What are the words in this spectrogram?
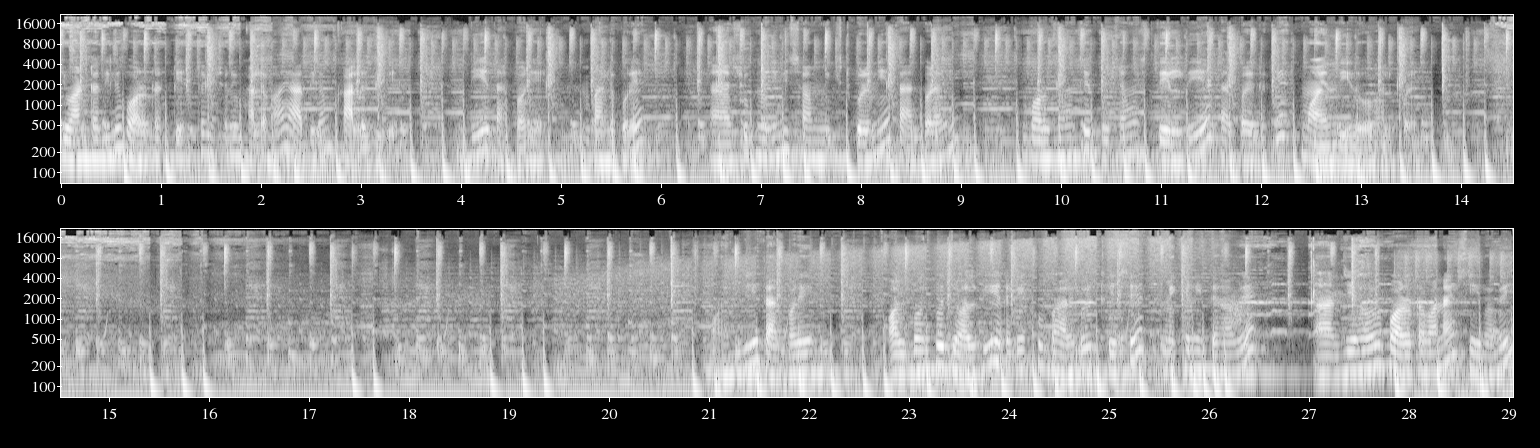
জোয়ানটা দিলে পরোটার টেস্টটা ভীষণই ভালো হয়। আর দিলাম কালো জিরে। দিয়ে তারপরে ভালো করে শুকনো জিনিস সব মিক্সড করে নিয়ে তারপর আমি বড় চামচের দু চামচ তেল দিয়ে তারপর এটাকে ময়ন দিয়ে দেবো ভালো করে। ময়ন দিয়ে তারপরে অল্প অল্প জল দিয়ে এটাকে খুব ভালো করে ঠেসে মেখে নিতে হবে। আর যেভাবে পরোটা বানায় সেইভাবেই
